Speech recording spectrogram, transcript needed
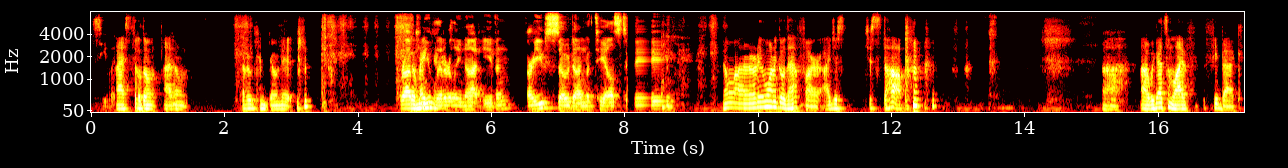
see what. I still don't. I don't. I don't condone it. Rob, So can you literally not even? Are you so done with TLC? no, I don't even want to go that far. I just just stop. uh, uh, we got some live feedback.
